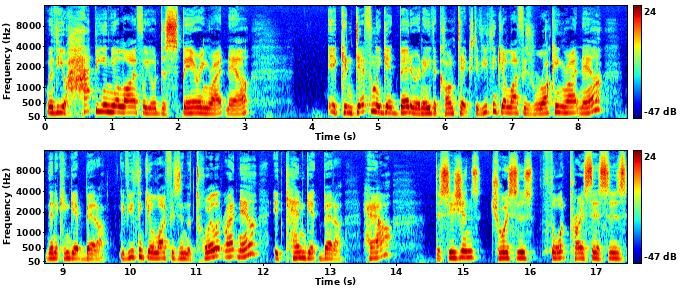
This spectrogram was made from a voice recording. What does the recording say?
whether you're happy in your life or you're despairing right now, it can definitely get better in either context. If you think your life is rocking right now, then it can get better. If you think your life is in the toilet right now, it can get better. How? Decisions, choices, thought processes,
